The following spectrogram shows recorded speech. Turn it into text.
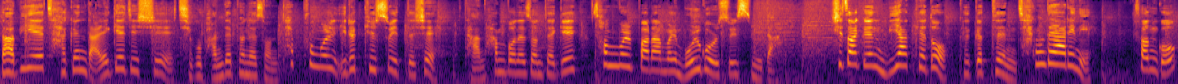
나비의 작은 날개짓이 지구 반대편에선 태풍을 일으킬 수 있듯이 단 한 번의 선택이 선물바람을 몰고 올 수 있습니다. 시작은 미약해도 그 끝은 창대하리니 선곡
